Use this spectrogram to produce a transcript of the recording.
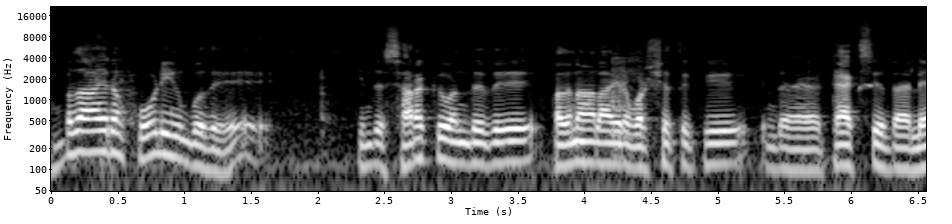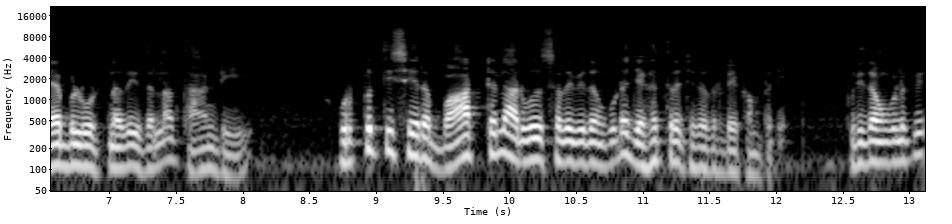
ஐம்பதாயிரம் கோடியின் போது இந்த சரக்கு வந்தது பதினாலாயிரம் வருஷத்துக்கு இந்த டேக்ஸ் இந்த லேபிள் ஒட்டினது இதெல்லாம் தாண்டி உற்பத்தி செய்கிற பாட்டில் அறுபது சதவீதம் கூட ஜெகத்ர ஜெகதருடைய கம்பெனி புரியுதா உங்களுக்கு?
